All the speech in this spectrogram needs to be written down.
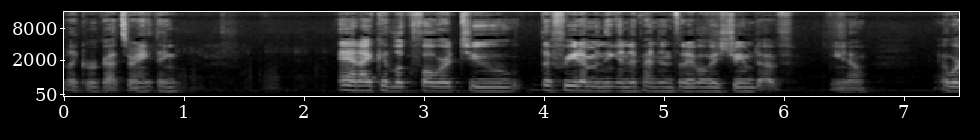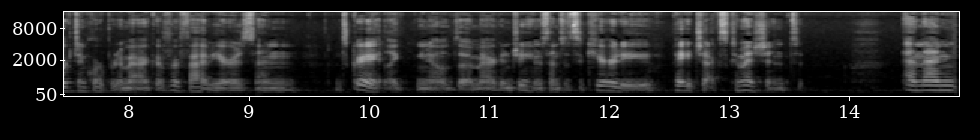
like regrets or anything and I could look forward to the freedom and the independence that I've always dreamed of. You know, I worked in corporate America for five years, and it's great. Like you know, the American dream, sense of security, paychecks, commissions, and then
